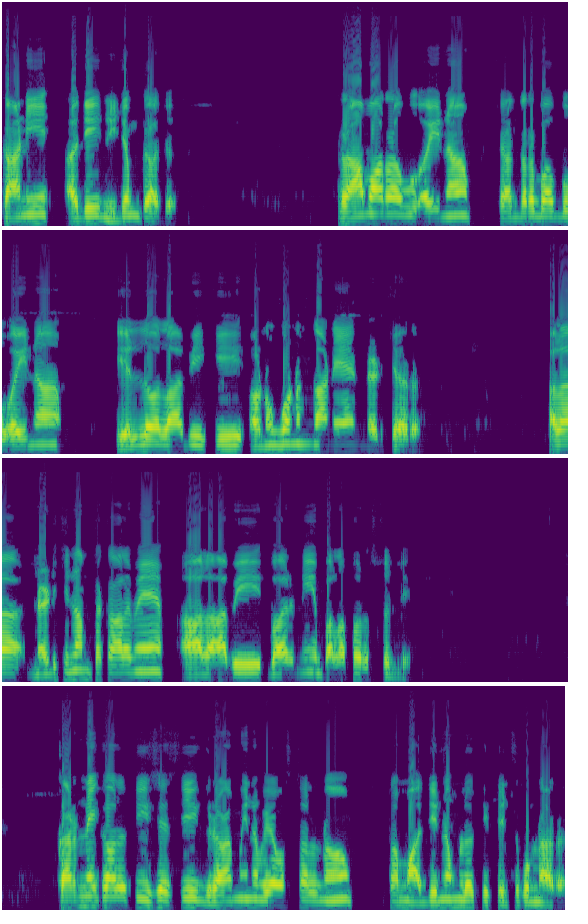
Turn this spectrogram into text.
కానీ అది నిజం కాదు. రామారావు అయినా చంద్రబాబు అయినా ఎల్లో లాబీకి అనుగుణంగానే నడిచారు. అలా నడిచినంత కాలమే ఆ లాబీ వారిని బలపరుస్తుంది. కర్ణికాలు తీసేసి గ్రామీణ వ్యవస్థలను తమ అధీనంలోకి తెచ్చుకున్నారు.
